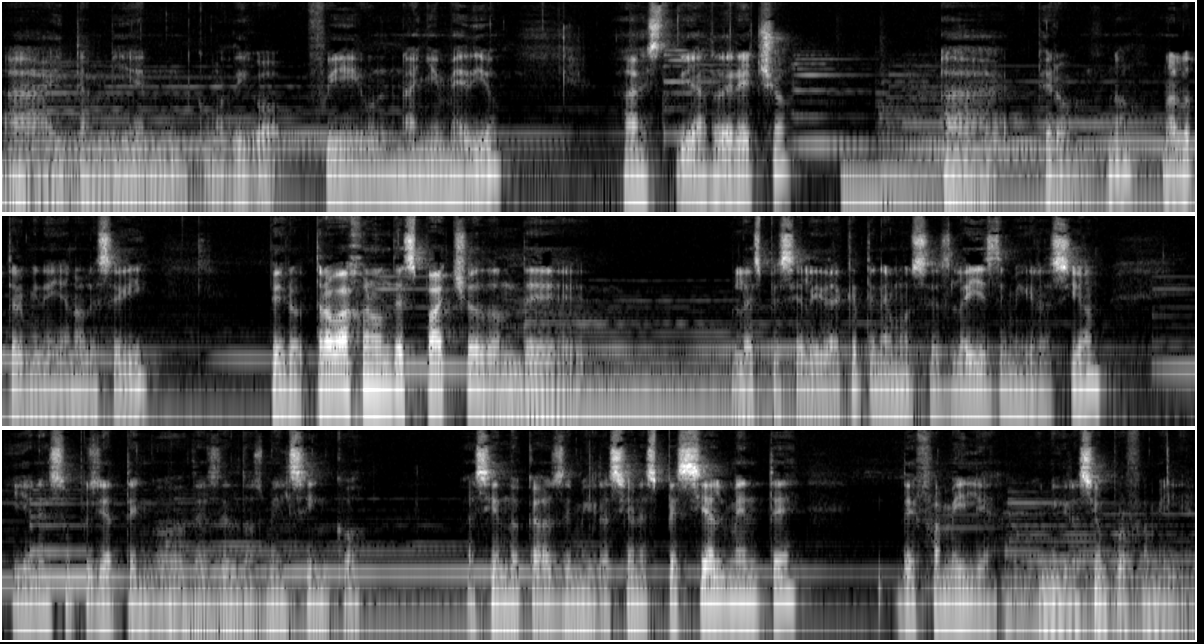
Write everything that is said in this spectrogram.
Ah, y también, como digo, fui un año y medio a estudiar derecho, ah, pero no, no lo terminé, ya no le seguí. Pero trabajo en un despacho donde la especialidad que tenemos es leyes de migración y en eso pues ya tengo desde el 2005 haciendo casos de migración especialmente de familia, inmigración por familia.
